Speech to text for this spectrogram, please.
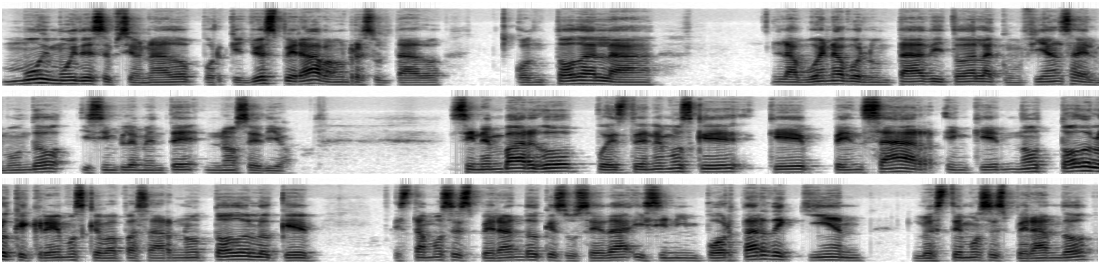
muy, muy decepcionado porque yo esperaba un resultado con toda la, la buena voluntad y toda la confianza del mundo y simplemente no se dio. Sin embargo, pues tenemos que, que, pensar en que no todo lo que creemos que va a pasar, no todo lo que estamos esperando que suceda y sin importar de quién lo estemos esperando,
